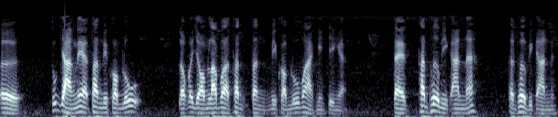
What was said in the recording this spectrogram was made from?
เออ ทุกอย่างเนี่ย ท่านมีความรู้ เราก็ยอมรับว่าท่านท่านมีความรู้มากจริงๆอะแต่ท่านเพิ่มอีกอันนะท่านเพิ่มอีกอันนึง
